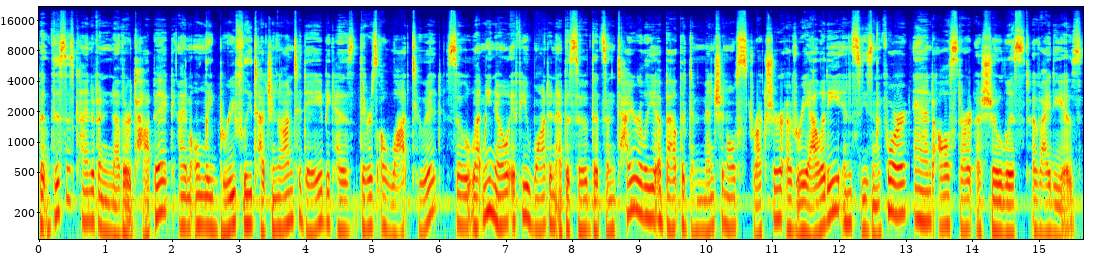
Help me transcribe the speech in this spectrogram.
But this is kind of another topic I'm only briefly touching on today because there's a lot to it. So let me know if you want an episode that's entirely about the dimensional structure of reality in season 4, and I'll start a show list of ideas.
